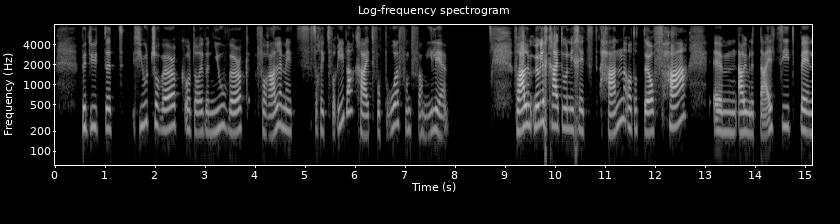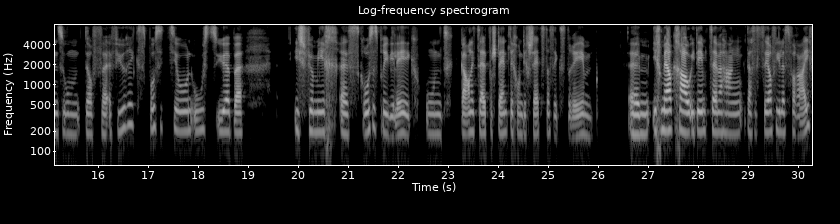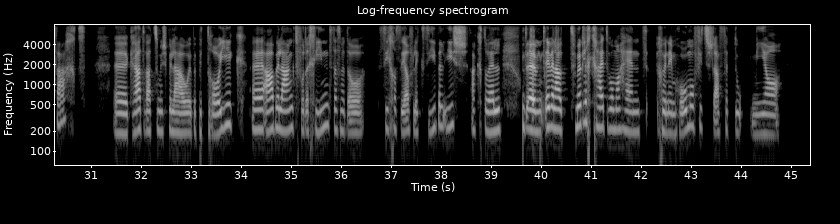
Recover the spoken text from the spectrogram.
bedeutet Future Work oder eben New Work vor allem jetzt so ein bisschen die Vereinbarkeit von Beruf und Familie. Vor allem die Möglichkeit, die ich jetzt habe oder darf haben, ähm, auch in einem Teilzeitpensum dürfen eine Führungsposition auszuüben, ist für mich ein großes Privileg und gar nicht selbstverständlich und ich schätze das extrem. Ähm, ich merke auch in dem Zusammenhang, dass es sehr vieles vereinfacht. Äh, gerade was zum Beispiel auch eben Betreuung äh, anbelangt von den Kind, dass man da sicher sehr flexibel ist aktuell. Und ähm, eben auch die Möglichkeit, die wir haben, können im Homeoffice arbeiten, tut mir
